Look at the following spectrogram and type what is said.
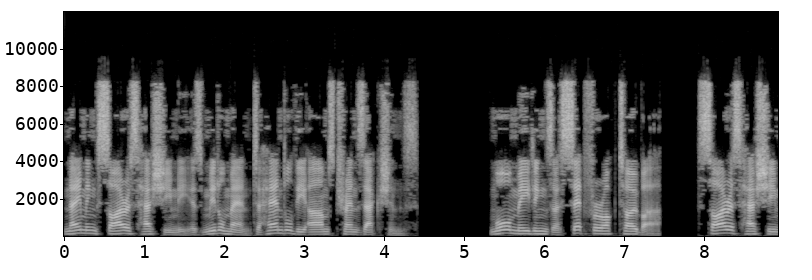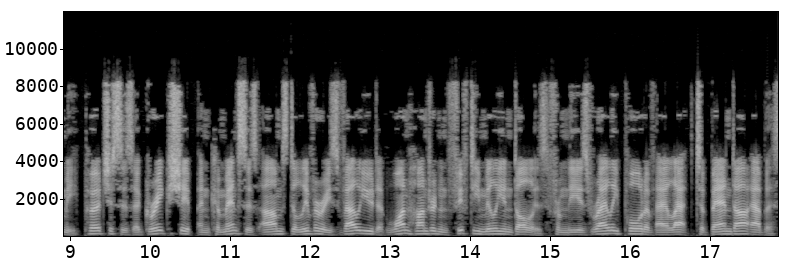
naming Cyrus Hashemi as middleman to handle the arms transactions. More meetings are set for October, Cyrus Hashemi purchases a Greek ship and commences arms deliveries valued at $150 million from the Israeli port of Eilat to Bandar Abbas.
